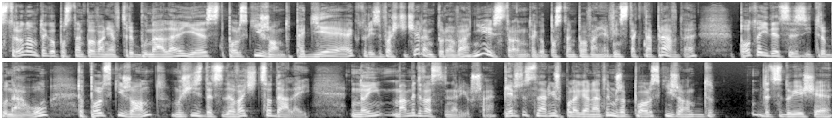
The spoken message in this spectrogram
Stroną tego postępowania w Trybunale jest polski rząd. PGE, który jest właścicielem Turowa, nie jest stroną tego postępowania, więc tak naprawdę po tej decyzji Trybunału to polski rząd musi zdecydować, co dalej. No i mamy dwa scenariusze. Pierwszy scenariusz polega na tym, że polski rząd decyduje się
